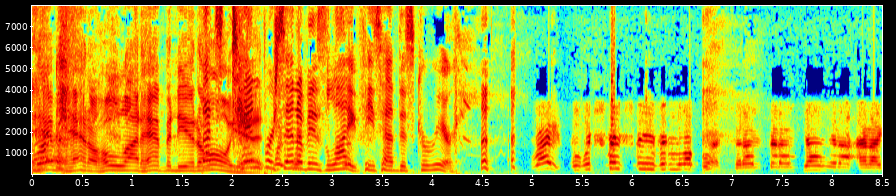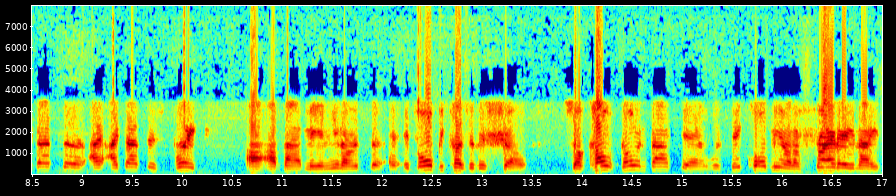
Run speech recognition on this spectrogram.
haven't had a whole lot happen to you at all That's yet. ten percent of his life. He's had this career. Right, which makes me even more blessed that I'm that I'm young and I and I got the I, I got this break uh, about me, and you know it's, uh, it's all because of this show. So co- going back there, was they called me on a Friday night.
